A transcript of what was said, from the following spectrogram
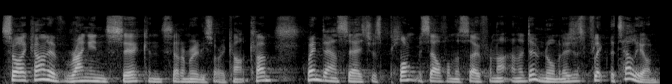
So I kind of rang in sick and said, I'm really sorry, I can't come. Went downstairs, just plonked myself on the sofa, and I, and I don't normally, I just flick the telly on.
